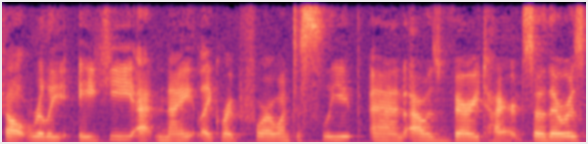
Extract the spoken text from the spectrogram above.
felt really achy at night, like right before I went to sleep, and I was very tired. So there was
